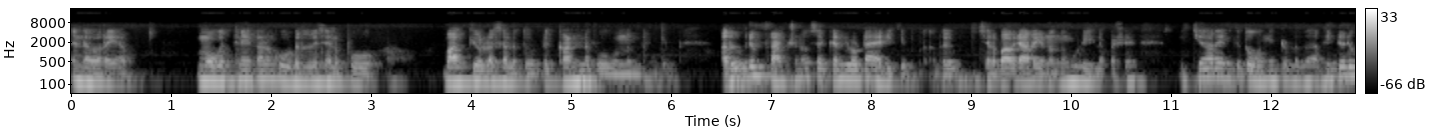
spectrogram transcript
എന്താ പറയാ മുഖത്തിനേക്കാളും കൂടുതൽ ചിലപ്പോ ബാക്കിയുള്ള സ്ഥലത്തോട്ട് കണ്ണ് പോകുന്നുണ്ടെങ്കിൽ അത് ഒരു ഫ്രാക്ഷൻ ഓഫ് സെക്കൻഡിലോട്ടായിരിക്കും അത് ചിലപ്പോൾ അവർ അറിയണമെന്നും കൂടിയില്ല. പക്ഷെ മിക്കവാറും എനിക്ക് തോന്നിയിട്ടുള്ളത് അതിന്റെ ഒരു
